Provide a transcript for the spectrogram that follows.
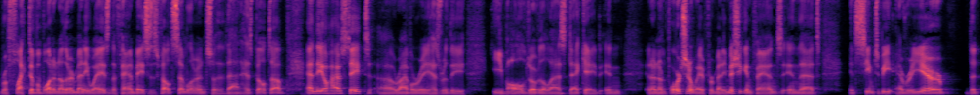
reflective of one another in many ways, and the fan bases felt similar, and so that has built up. And the Ohio State uh, rivalry has really evolved over the last decade in in an unfortunate way for many Michigan fans, in that it seemed to be every year the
